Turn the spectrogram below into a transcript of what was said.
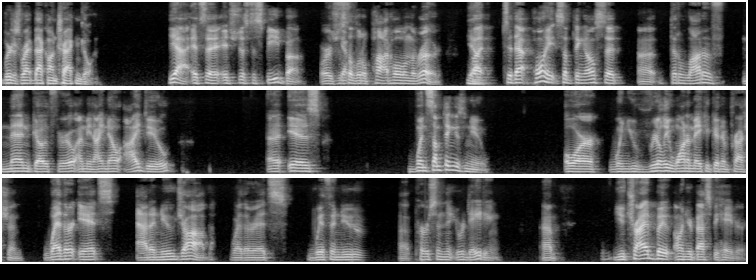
we're just right back on track and going. yeah it's a it's just a speed bump or it's just Yep. a little pothole in the road Yeah. but to that point something else that uh, that a lot of men go through i mean i know i do uh, is when something is new or when you really want to make a good impression whether it's at a new job whether it's with a new uh, person that you're dating um, you try on your best behavior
